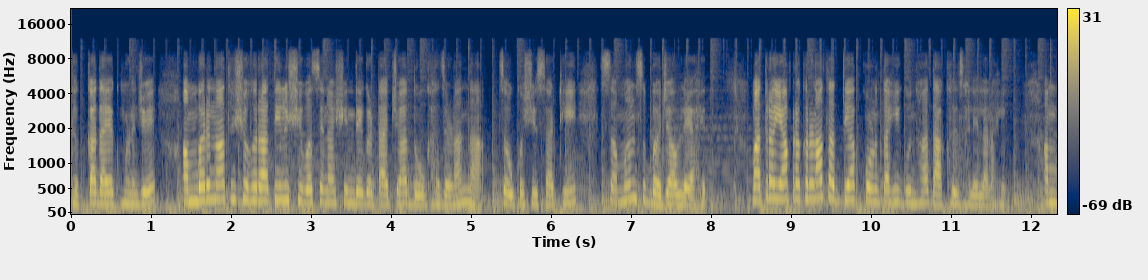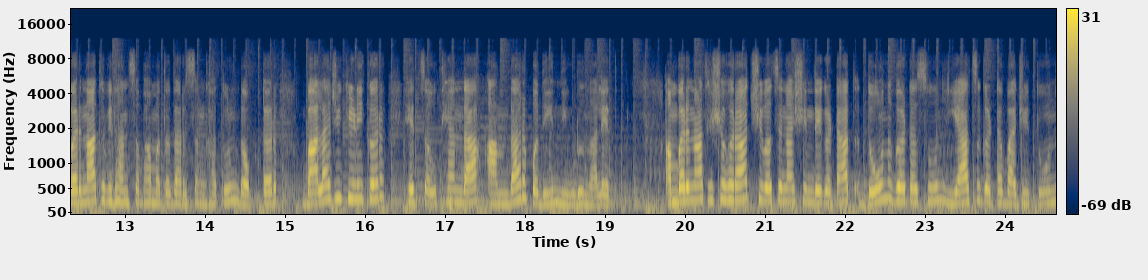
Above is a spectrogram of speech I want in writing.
धक्कादायक म्हणजे अंबरनाथ शहरातील शिवसेना शिंदे गटाच्या दोघा जणांना चौकशीसाठी समन्स बजावले आहेत. मात्र या प्रकरणात अद्याप कोणताही गुन्हा दाखल झालेला नाही. अंबरनाथ विधानसभा मतदारसंघातून डॉक्टर बालाजी किणीकर हे चौथ्यांदा आमदारपदी निवडून आलेत. अंबरनाथ शहरात शिवसेना शिंदे गटात दोन गट असून याच गटबाजीतून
